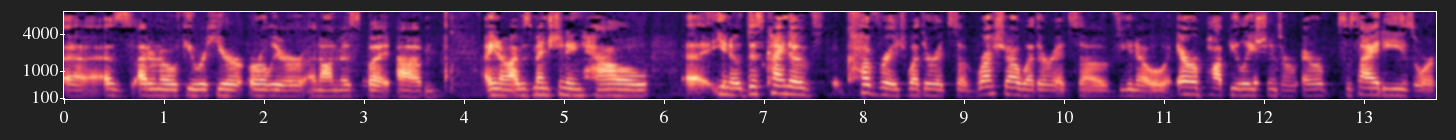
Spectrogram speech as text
uh, as I don't know if you were here earlier, anonymous, but um, you know, I was mentioning how uh, you know this kind of coverage, whether it's of Russia, whether it's of you know Arab populations or Arab societies or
